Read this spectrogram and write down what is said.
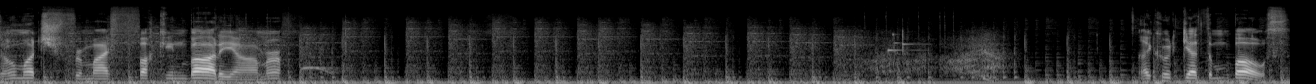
So much for my fucking body armor. I could get them both.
